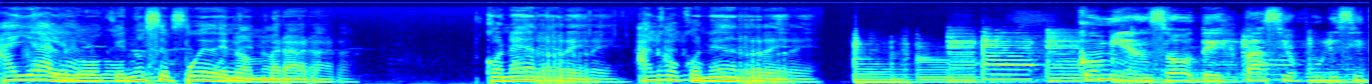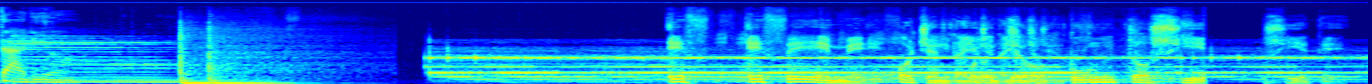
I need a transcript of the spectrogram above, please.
Hay algo que no se puede nombrar. Con R, algo con R. Comienzo de espacio publicitario. FM 88.7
